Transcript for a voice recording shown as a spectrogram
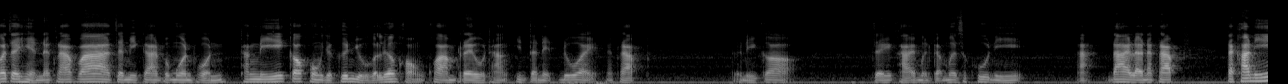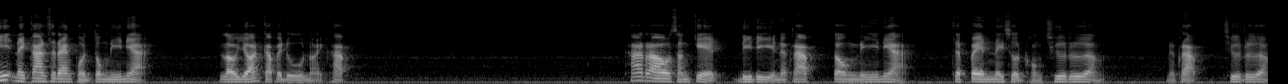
ก็จะเห็นนะครับว่าจะมีการประมวลผล ทั้งนี้ก็คงจะขึ้นอยู่กับเรื่องของความเร็วทางอินเทอร์เน็ตด้วยนะครับ ตัวนี้ก็จะคล้ายเหมือนกับเมื่อสักครู่นี้อะได้แล้วนะครับ แต่คราวนี้ในการแสดงผลตรงนี้เนี่ยเราย้อนกลับไปดูหน่อยครับ ถ้าเราสังเกตดีๆนะครับ ตรงนี้เนี่ยจะเป็นในส่วนของชื่อเรื่องนะครับ ชื่อเรื่อง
